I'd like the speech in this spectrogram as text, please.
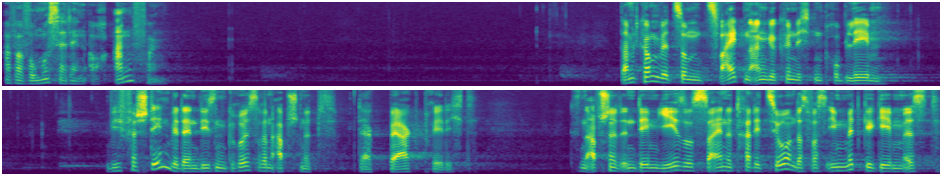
Aber wo muss er denn auch anfangen? Damit kommen wir zum zweiten angekündigten Problem wie verstehen wir denn diesen größeren Abschnitt der Bergpredigt? Diesen Abschnitt, in dem Jesus seine Tradition, das, was ihm mitgegeben ist,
